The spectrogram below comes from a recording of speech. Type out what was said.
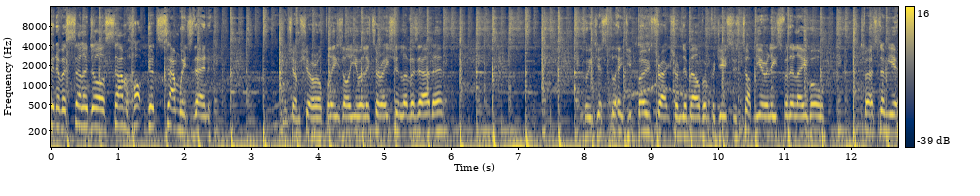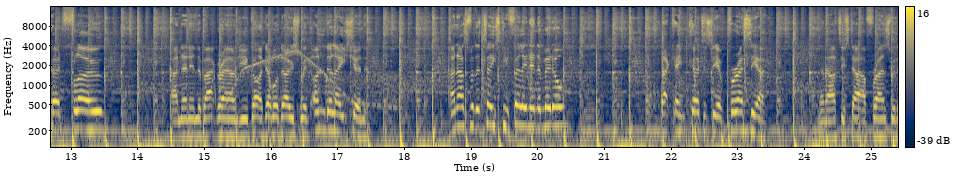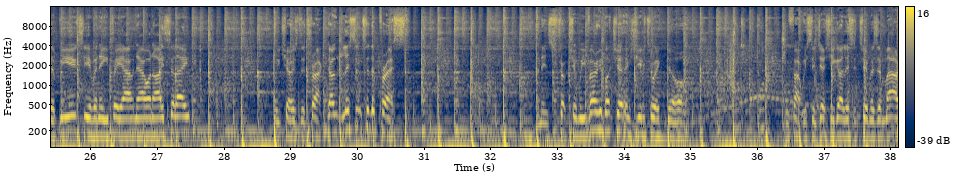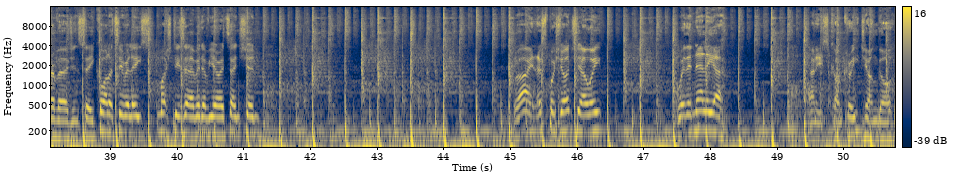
something of a Selador Sam Hopgood sandwich then, which I'm sure will please all you alliteration lovers out there. We just played you both tracks from the Melbourne producers' top new release for the label. First up, you heard Flow, and then in the background, you got a double dose with Undulation. And as for the tasty filling in the middle, that came courtesy of Presia, an artist out of France with a beauty of an EP out now on Isolate. Chose the track Don't Listen to the Press, an instruction we very much urge you to ignore. In fact, we suggest you go listen to him as a matter of urgency. Quality release, much deserving of your attention. Right, let's push on, shall we? With Innellea and his concrete jungle.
